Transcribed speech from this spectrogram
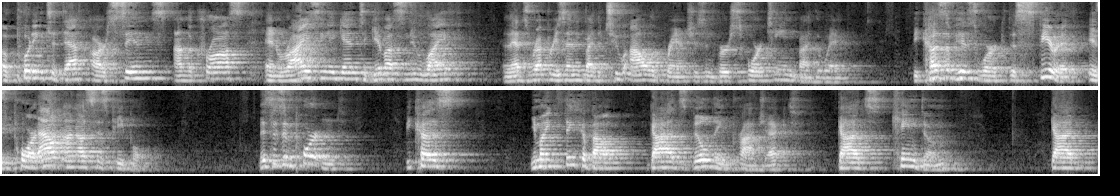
of putting to death our sins on the cross and rising again to give us new life, And that's represented by the two olive branches in verse 14, by the way. Because of his work, the Spirit is poured out on us, his people. This is important because you might think about God's building project, God's kingdom, God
